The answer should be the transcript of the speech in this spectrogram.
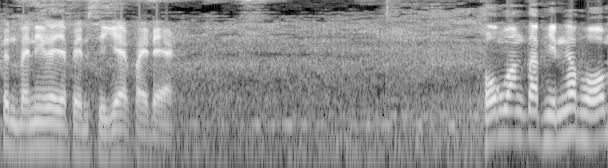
ขึ้นไปนี่ก็จะเป็นสีแยกไฟแดง โค้งวังตะพินครับผม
